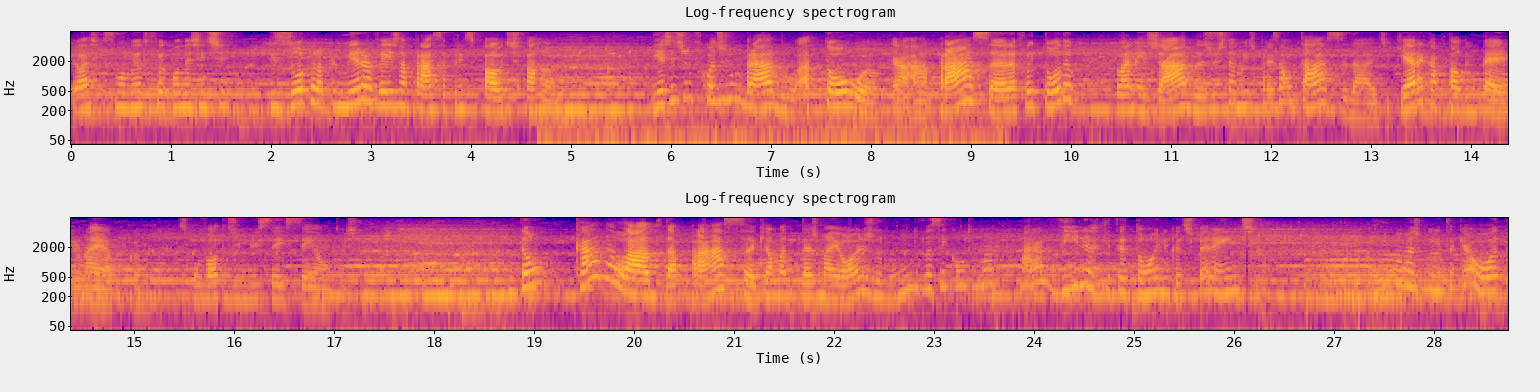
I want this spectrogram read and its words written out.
eu acho que esse momento foi quando a gente pisou pela primeira vez na praça principal de Isfahan. E a gente não ficou deslumbrado à toa. A, a praça ela foi toda planejada justamente para exaltar a cidade, que era a capital do império na época, por volta de 1600. Então, cada lado da praça, que é uma das maiores do mundo, você encontra uma maravilha arquitetônica diferente. Uma mais bonita que a outra.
